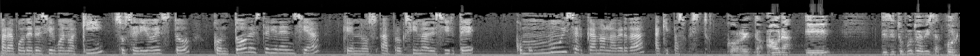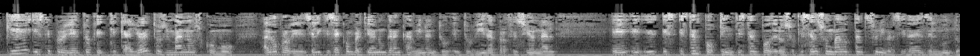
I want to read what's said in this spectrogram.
para poder decir, bueno, aquí sucedió esto con toda esta evidencia que nos aproxima a decirte como muy cercano a la verdad, aquí pasó esto. Correcto. Ahora, eh, desde tu punto de vista, ¿por qué este proyecto que, cayó en tus manos como algo providencial y que se ha convertido en un gran camino en tu, en tu vida profesional, eh, eh, es, es, tan potente, es tan poderoso, que se han sumado tantas universidades del mundo?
